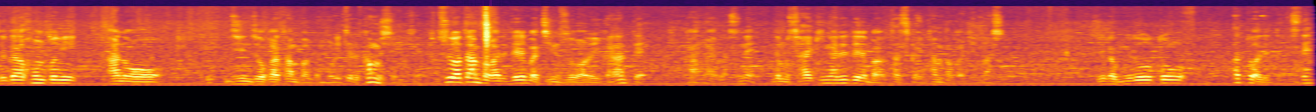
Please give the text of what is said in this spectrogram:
それから本当にあの腎臓からタンパクが漏れてるかもしれません。普通はタンパクが出てれば腎臓悪いかなって考えますね。でも細菌が出てれば確かにタンパクが出ます。それからブドウ糖あとは出てますね。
